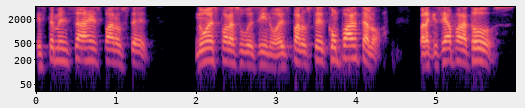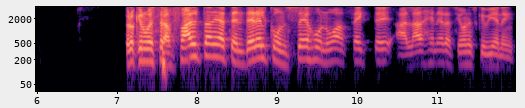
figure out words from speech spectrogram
Este mensaje es para usted, no es para su vecino, es para usted. Compártalo para que sea para todos. Pero que nuestra falta de atender el consejo no afecte a las generaciones que vienen.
